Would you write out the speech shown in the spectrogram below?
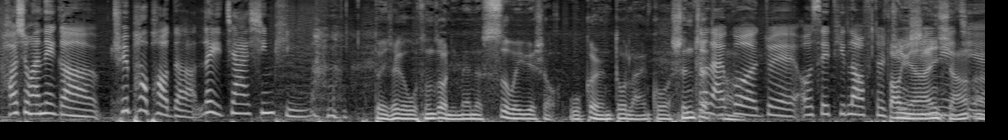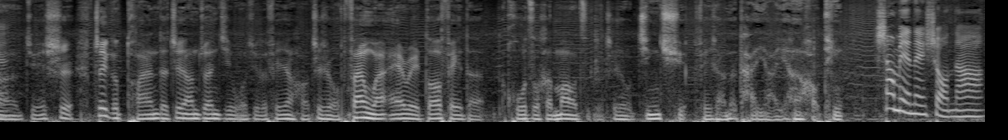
好喜欢那个吹泡泡的泪加新平，对这个五重奏里面的四位乐手，五个人都来过深圳，都来啊过对 OCT Loft 的方圆安祥，爵士音乐节嗯、爵士这个团的这张专辑，我觉得非常好。这首翻完 Eric Dolphy 的胡子和帽子的这首金曲，非常的弹雅，也很好听。上面那首呢？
